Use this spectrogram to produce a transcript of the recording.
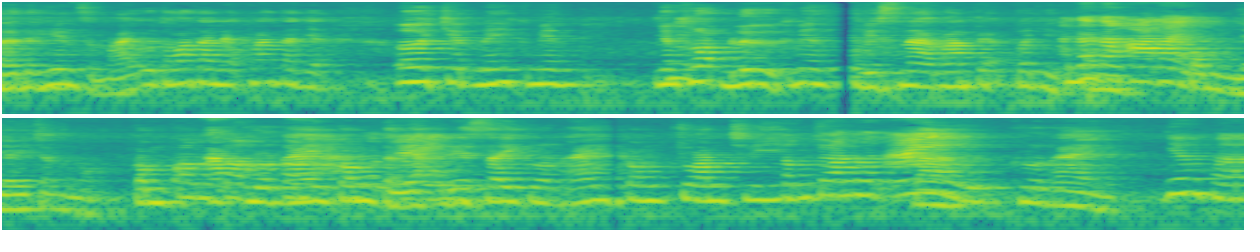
ត្រូវតែហ៊ានសម័យឧទាហរណ៍ថាអ្នកខ្លះថាជាអើចិត្តនេះគ្មាន ខ្ញុំធ្លាប់លឺគ្មានវាសនាបានពាក់ពេជ្រនេះកុំនិយាយចឹងមកកុំអាប់ខ្លួនឯងកុំតម្លាក់រាសីខ្លួនឯងកុំជន់ឈ្លីកុំជន់ខ្លួនឯបាទងខ្លួនឯងយើងប្រើ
